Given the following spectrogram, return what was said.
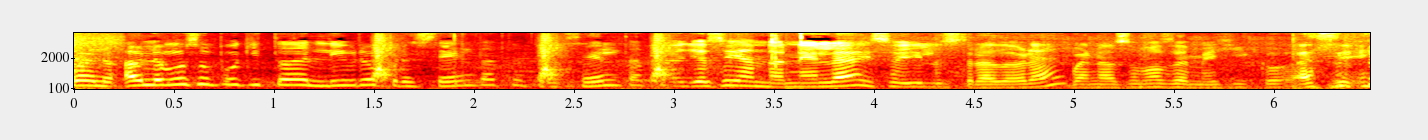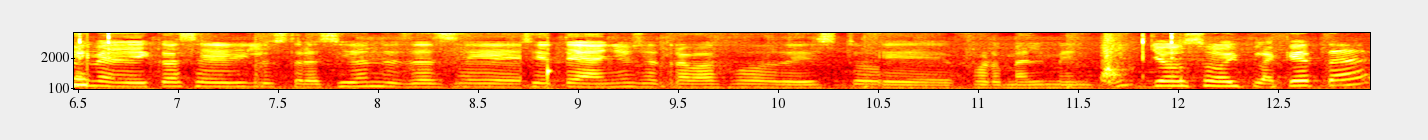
Bueno, hablemos un poquito del libro. Preséntate, preséntate. Yo soy Andonela y soy ilustradora. Bueno, somos de México, así. Me dedico a hacer ilustración desde hace siete años. Ya trabajo de esto eh, formalmente. Yo soy Plaqueta,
